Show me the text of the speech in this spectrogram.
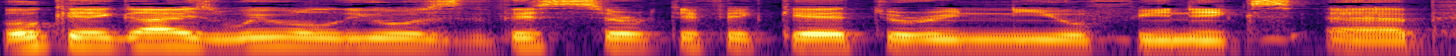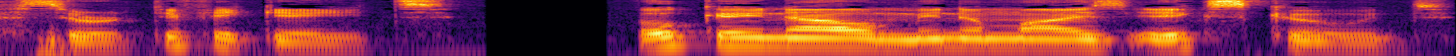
Okay guys, we will use this certificate to renew Phoenix app certificate. Okay, now minimize Xcode.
